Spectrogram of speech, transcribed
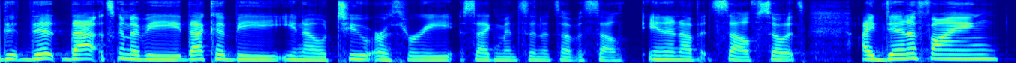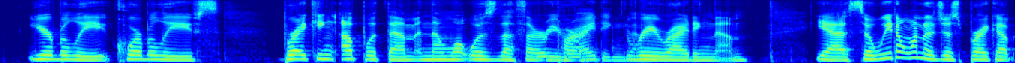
th- th- that's going to be that could be you know two or three segments in its of itself in and of itself. So it's identifying your belief core beliefs, breaking up with them, and then what was the third Rewriting part? them. Rewriting them. Yeah. So we don't want to just break up.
